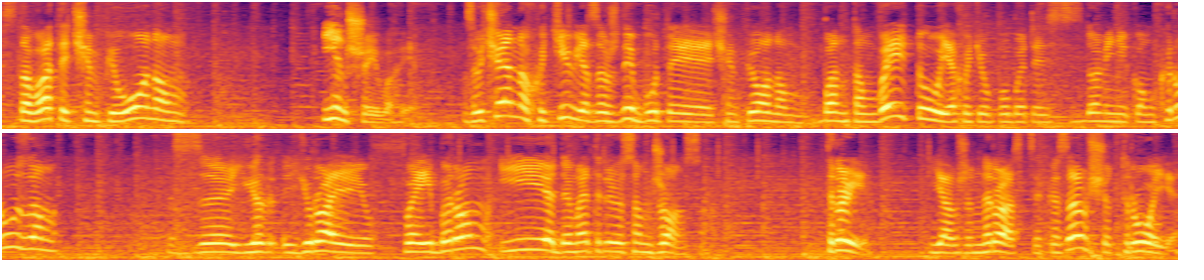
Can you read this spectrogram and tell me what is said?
ставати чемпіоном іншої ваги. Звичайно, хотів я завжди бути чемпіоном бантамвейту, я хотів побитись з Домініком Крузом, з Юр... Юраєю Фейбером і Деметріусом Джонсоном. Три. Я вже не раз це казав, що троє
